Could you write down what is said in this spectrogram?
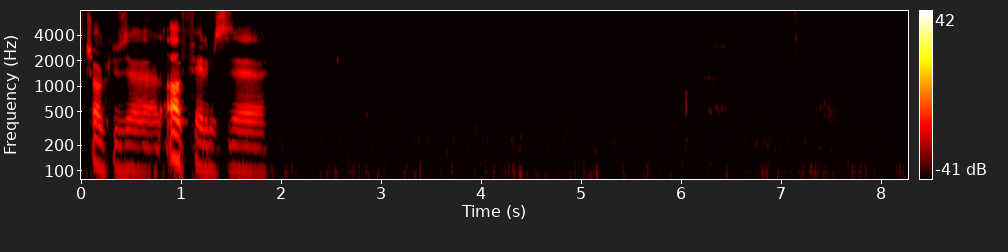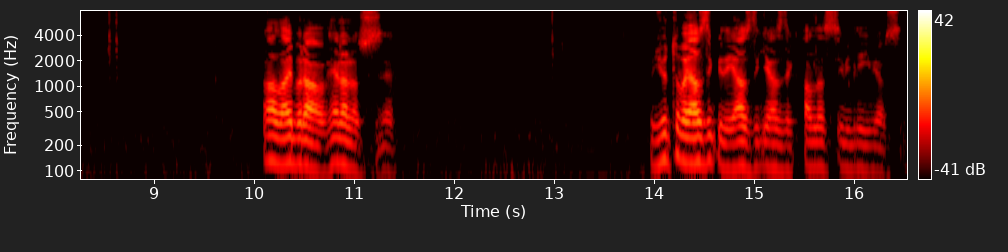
Çok güzel. Aferin size. Vallahi bravo. Helal olsun size. YouTube'a yazdık bir de yazdık yazdık. Allah sizi bildiği gibi yapsın.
